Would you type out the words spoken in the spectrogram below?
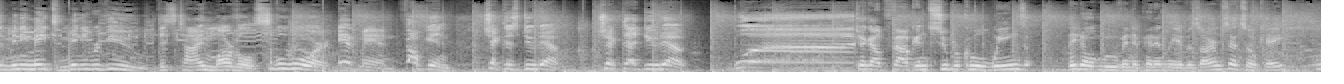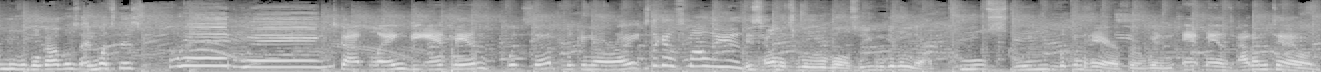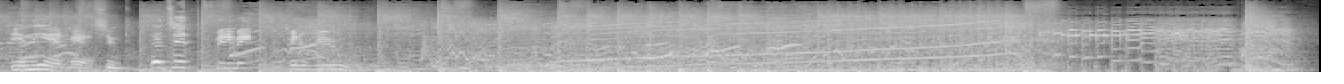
to Minimates mini review. This time Marvel, Civil War, Ant-Man, Falcon. Check this dude out. Check that dude out. What? Check out Falcon's super cool wings. They don't move independently of his arms, that's okay. Removable goggles, and what's this? Red Wing! Scott Lang, the Ant-Man. What's up? Looking alright? Look how small he is! His helmet's removable, so you can give him the cool, smooth looking hair for when Ant-Man's out on the town in the Ant-Man suit. That's it! Minimate, mini review.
